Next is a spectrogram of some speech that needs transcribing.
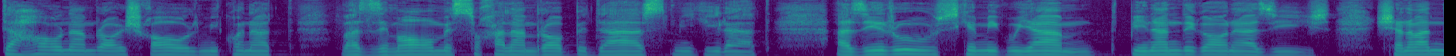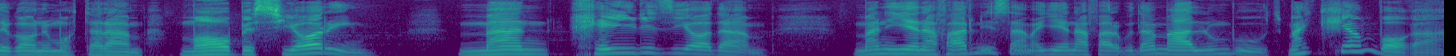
دهانم را اشغال می کند و زمام سخنم را به دست می گیرد از این روز که می گویم بینندگان عزیز شنوندگان محترم ما بسیاریم. من خیلی زیادم. من یه نفر نیستم. اگه یه نفر بودم معلوم بود. من کیم واقعا؟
